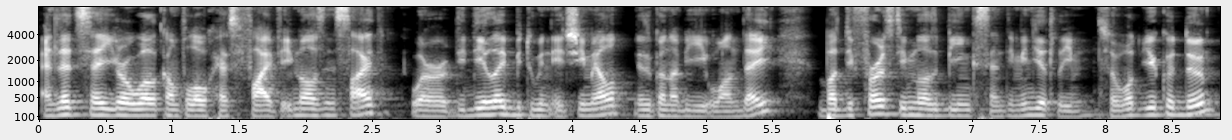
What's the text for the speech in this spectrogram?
And let's say your welcome flow has five emails inside where the delay between each email is gonna be one day but the first email is being sent immediately. So what you could do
